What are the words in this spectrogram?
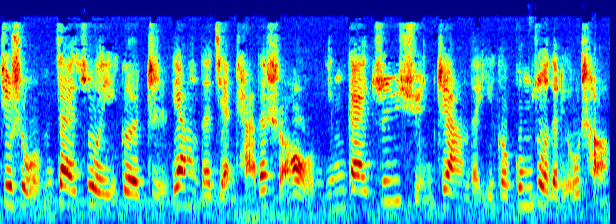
就是我们在做一个质量的检查的时候，应该遵循这样的一个工作的流程。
